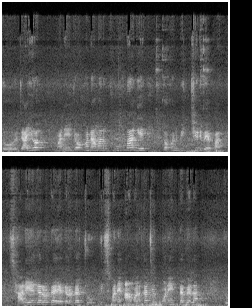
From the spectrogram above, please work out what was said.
তো যাই হোক মানে যখন আমার ঘুম ভাঙে তখন বিচ্ছির ব্যাপার। সাড়ে এগারোটা এগারোটা চৌত্রিশ মানে আমার কাছে অনেকটা বেলা। তো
